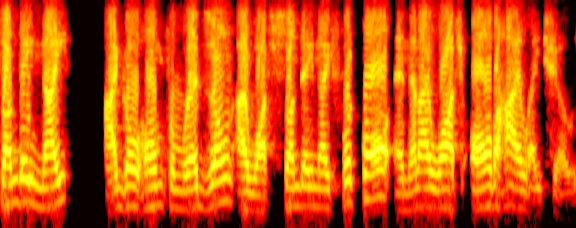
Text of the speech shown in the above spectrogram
Sunday night, I go home from Red Zone. I watch Sunday night football, and then I watch all the highlight shows.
